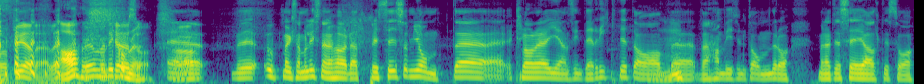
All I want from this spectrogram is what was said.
på fredag eller? Ja, men det kommer så? Eh, Ja. vi uppmärksamma lyssnare hörde att precis som Jonte eh, klarar Jens inte riktigt av, Mm. eh, för han vet ju inte om det då, men att jag säger alltid så,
